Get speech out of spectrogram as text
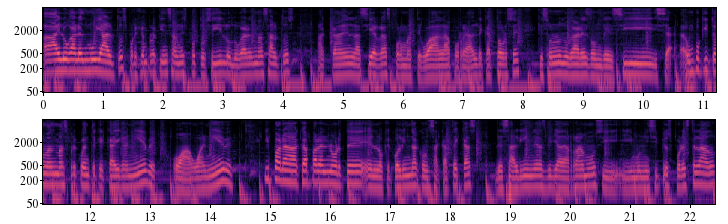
hay lugares muy altos, por ejemplo aquí en San Luis Potosí, los lugares más altos, acá en las sierras por Matehuala, por Real de 14, que son los lugares donde sí un poquito más más frecuente que caiga nieve o agua nieve. Y para acá, para el norte, en lo que colinda con Zacatecas, de Salinas, Villa de Ramos y, municipios por este lado,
